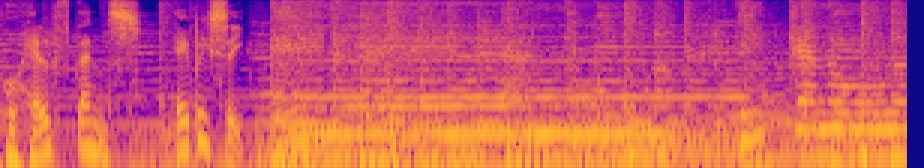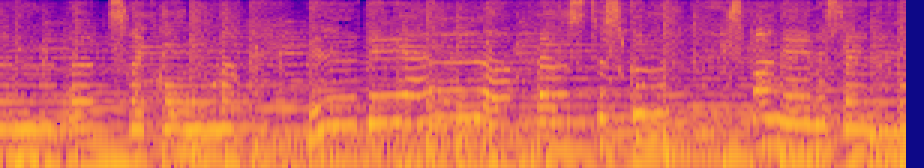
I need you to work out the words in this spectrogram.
på Halvdans ABC. Tre kroner Ved det allerførste skud Sprang anemoner ud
